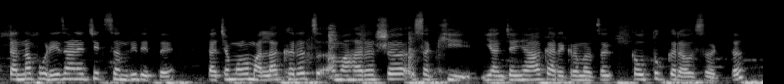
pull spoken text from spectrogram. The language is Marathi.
त्यांना पुढे जाण्याची एक संधी देते त्याच्यामुळं मला खरंच महाराष्ट्र सखी यांच्या ह्या कार्यक्रमाचं कौतुक करावंसं वाटतं.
